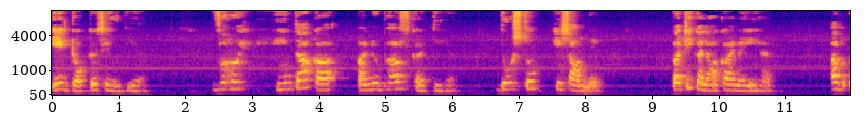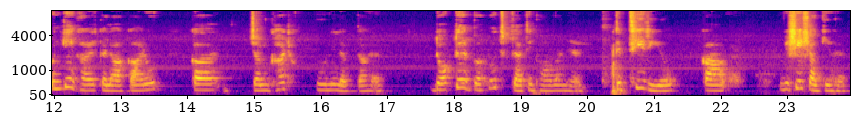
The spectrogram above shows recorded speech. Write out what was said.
एक डॉक्टर से होती है। वह हीनता का अनुभव करती है, दोस्तों के सामने। पति कलाकार नहीं है। अब उनके घर कलाकारों का जमघट होने लगता है। डॉक्टर बहुत प्रतिभावन है। रियो का विशेषज्ञ है।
